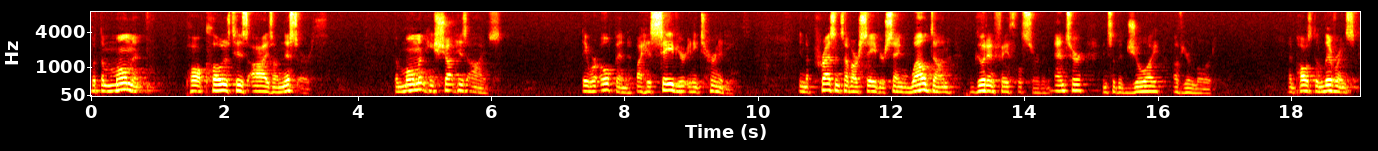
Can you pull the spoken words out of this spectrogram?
but the moment Paul closed his eyes on this earth, the moment he shut his eyes, they were opened by his Savior in eternity, in the presence of our Savior, saying, Well done, good and faithful servant. Enter into the joy of your Lord. And Paul's deliverance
